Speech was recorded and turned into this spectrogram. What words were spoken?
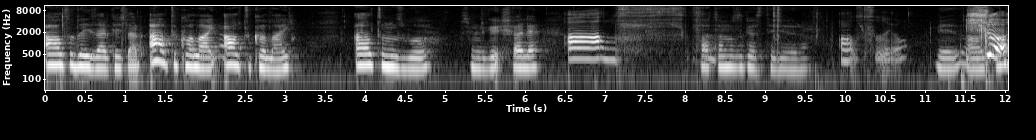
6'dayız arkadaşlar. 6 kolay, 6 kolay. 6'mız bu. Şimdi şöyle Al. tahtamızı gösteriyorum. Altı yok. Evet, altı. Şu.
